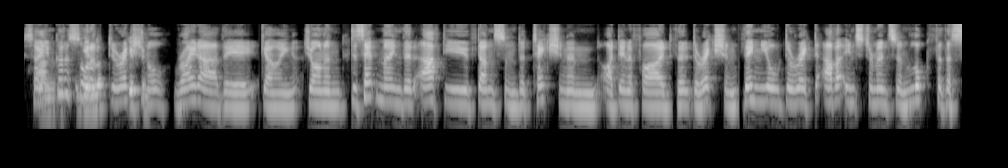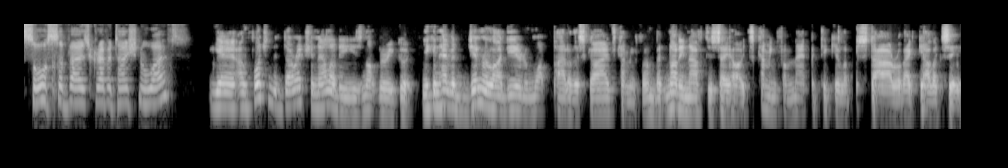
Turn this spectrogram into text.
So Um, you've got a sort of directional radar there going, John. And does that mean that after you've done some detection and identified the direction, then you'll direct other instruments and look for the source of those gravitational waves? Yeah, unfortunately, the directionality is not very good. You can have a general idea of what part of the sky it's coming from, but not enough to say, oh, it's coming from that particular star or that galaxy.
